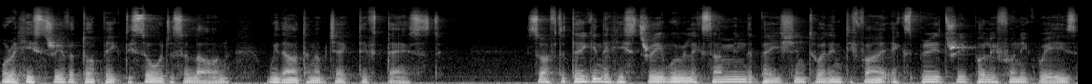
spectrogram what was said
or a history of atopic disorders alone without an objective test. So after taking the history, we will examine the patient to identify expiratory polyphonic wheeze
